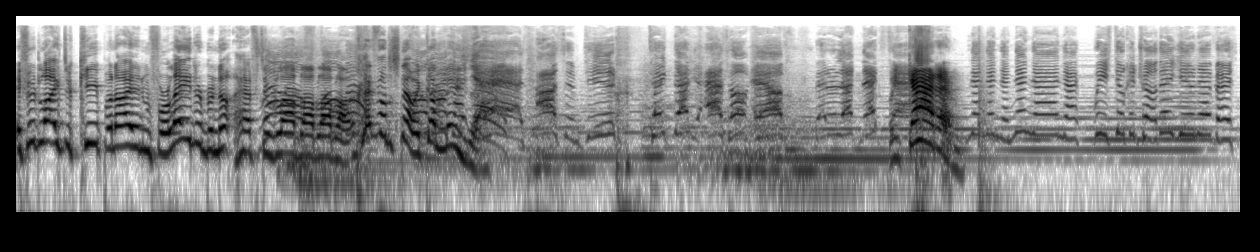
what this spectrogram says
If you'd like to keep an item for later, but not have to bla bla bla bla. Het gaat veel te snel, ik kan lezen. Awesome, dude. Take that, you asshole elf. Better luck next We time. got him! Na, na, na, na, na. We still control the universe.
